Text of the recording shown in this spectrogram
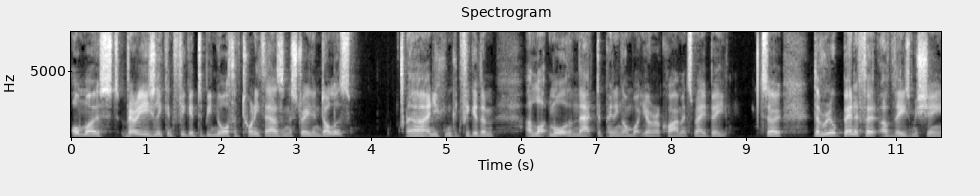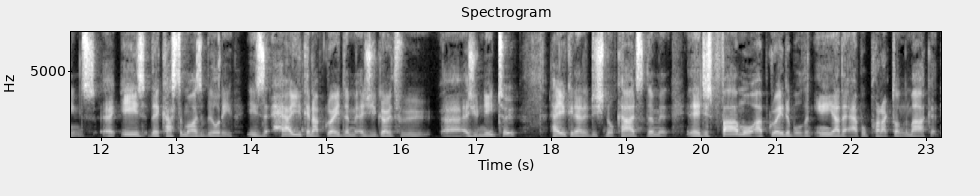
almost very easily configured to be north of 20,000 Australian dollars. Uh, and you can configure them a lot more than that depending on what your requirements may be. So the real benefit of these machines uh, is their customizability, is how you can upgrade them as you go through, uh, as you need to, how you can add additional cards to them. They're just far more upgradable than any other Apple product on the market.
